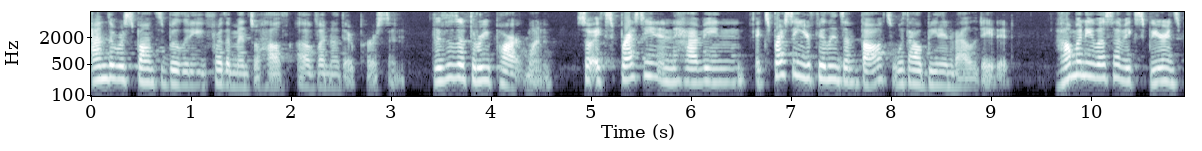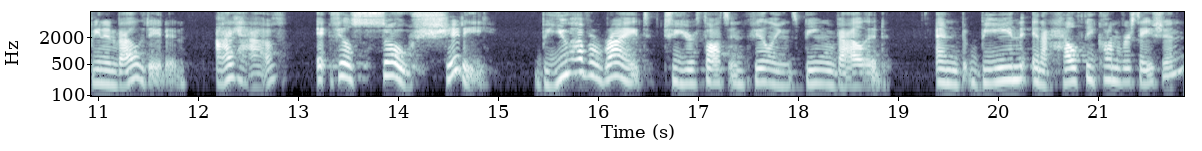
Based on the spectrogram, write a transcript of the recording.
and the responsibility for the mental health of another person. This is a three part one. So expressing and having expressing your feelings and thoughts without being invalidated. How many of us have experienced being invalidated? I have. It feels so shitty. But you have a right to your thoughts and feelings being valid and being in a healthy conversation,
